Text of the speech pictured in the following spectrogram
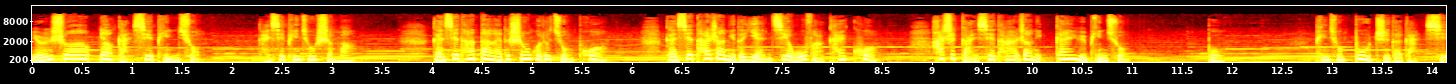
有人说要感谢贫穷，感谢贫穷什么？感谢他带来的生活的窘迫，感谢他让你的眼界无法开阔，还是感谢他让你甘于贫穷？不，贫穷不值得感谢。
